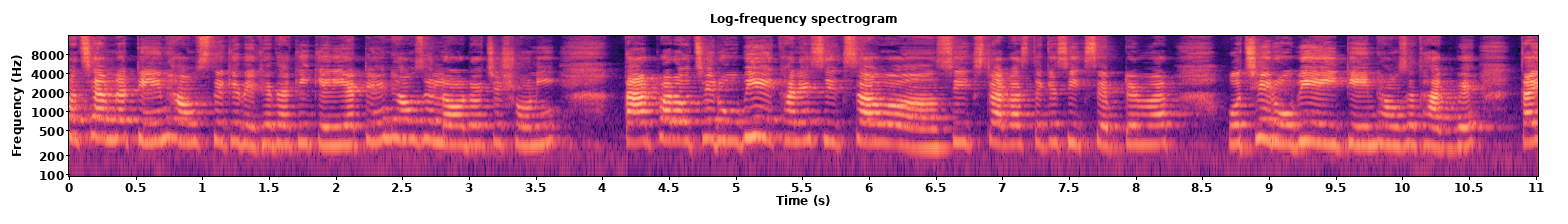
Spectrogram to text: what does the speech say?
হচ্ছে আমরা টেন হাউস থেকে দেখে থাকি। কেরিয়ার টেন হাউসের লর্ড হচ্ছে শনি। তারপর হচ্ছে রবি, এখানে সিক্স সিক্স আগস্ট থেকে সিক্স সেপ্টেম্বর হচ্ছে রবি এই টেন হাউসে থাকবে। তাই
